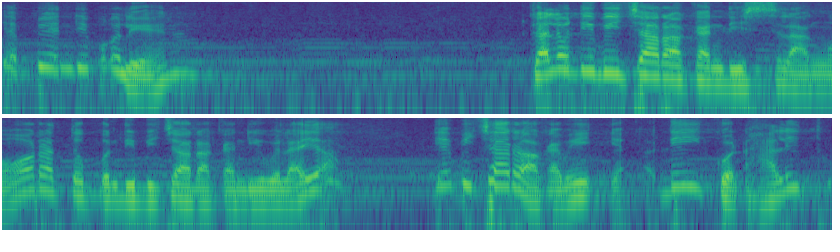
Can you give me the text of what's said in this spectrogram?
dia biar di Perlis lah. Kalau dibicarakan di Selangor ataupun dibicarakan di wilayah, dia bicara kami, dia ikut hal itu.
